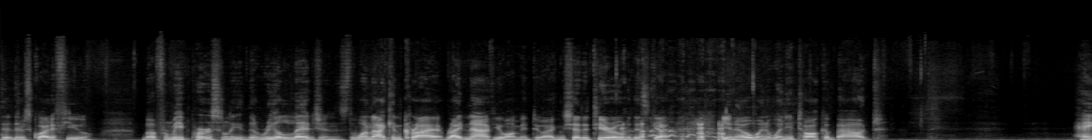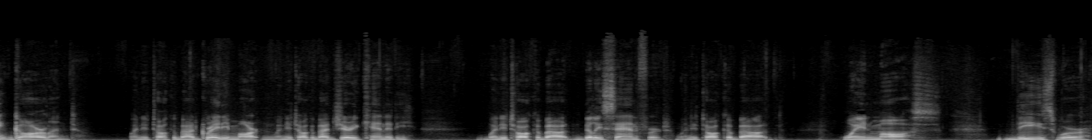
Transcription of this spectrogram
Th- There's quite a few. But for me personally, the real legends, the one I can cry at right now if you want me to, I can shed a tear over this guy. you know, when, when you talk about Hank Garland, when you talk about Grady Martin, when you talk about Jerry Kennedy, when you talk about Billy Sanford, when you talk about Wayne Moss, these were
